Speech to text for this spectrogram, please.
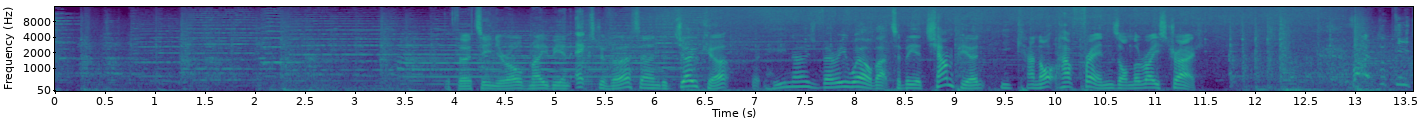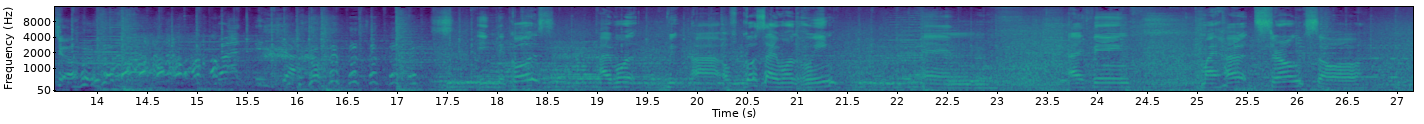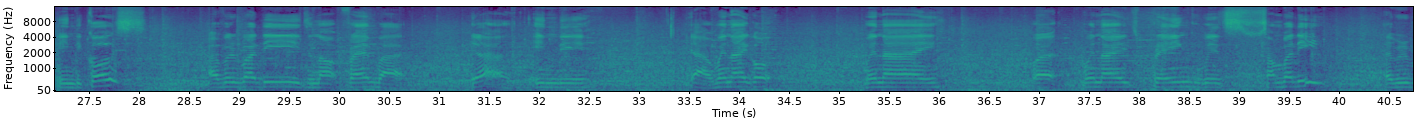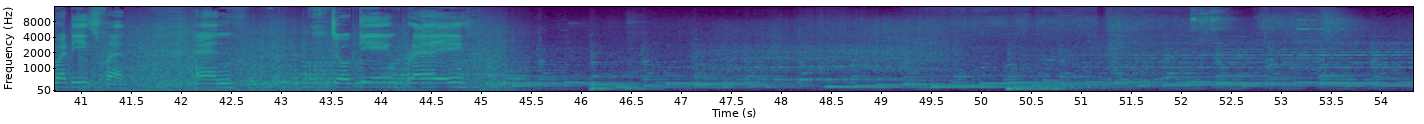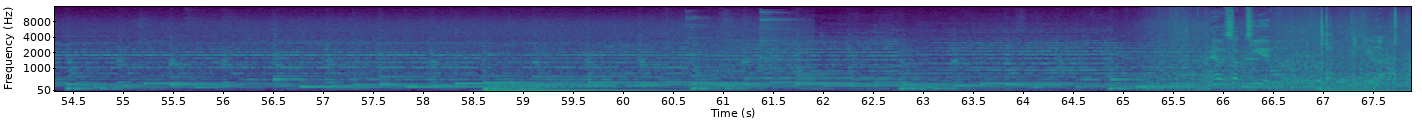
The 13 year old may be an extrovert and a joker, but he knows very well that to be a champion, he cannot have friends on the racetrack. In the course, I want, uh, of course, I want win, and I think my heart strong. So in the course, everybody is not friend, but yeah, in the yeah, when I go, when I when I playing with somebody, everybody is friend, and joking, play. It's up to you.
